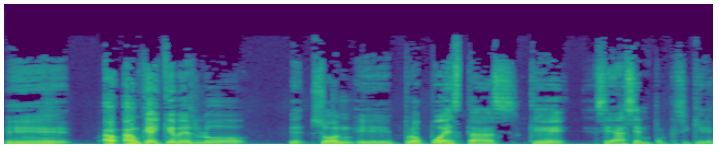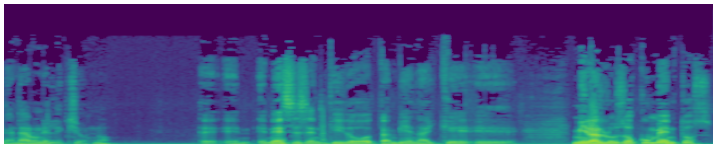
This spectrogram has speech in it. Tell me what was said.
Eh, aunque hay que verlo, eh, son propuestas que se hacen porque se quiere ganar una elección, ¿no? En, en, ese sentido también hay que mirar los documentos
